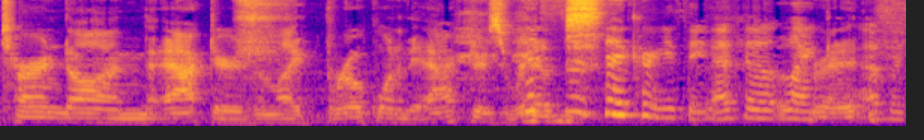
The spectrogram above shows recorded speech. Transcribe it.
turned on the actors and like broke one of the actors' ribs. so crazy. I feel like Right. I was like,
